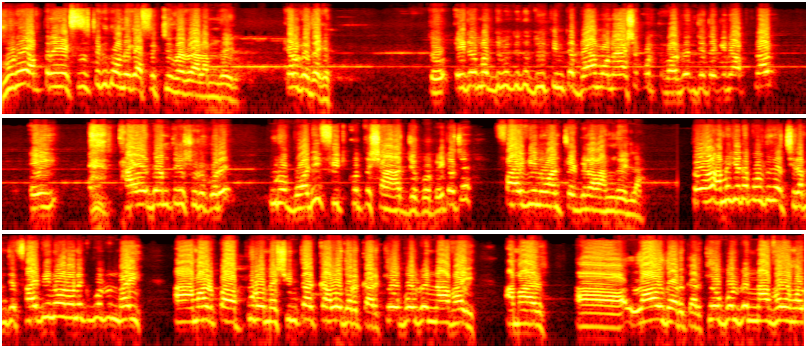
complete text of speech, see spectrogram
ঘুরে আপনার এই এক্সারসাইজটা কিন্তু অনেক এফেক্টিভ হবে, আলহামদুলিল্লাহ। খেয়াল করে দেখেন। তো এইটার মাধ্যমে কিন্তু দুই তিনটা ব্যায়াম অনায়াসে করতে পারবেন, যেটা কিনা আপনার এই থায়ের ব্যায়াম থেকে শুরু করে পুরো বডি ফিট করতে সাহায্য করবে। এটা হচ্ছে ফাইভ ইন ওয়ান ট্রেডমিল আলহামদুলিল্লাহ। তো আমি যেটা বলতে চাচ্ছিলাম যে ফাইভ ইন ওয়ান অনেকে বলবেন, ভাই, আমার পুরো মেশিনটা কালো দরকার। কেউ বলবেন, না ভাই, আমার লাল দরকার। কেউ বলবেন, না ভাই, আমার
